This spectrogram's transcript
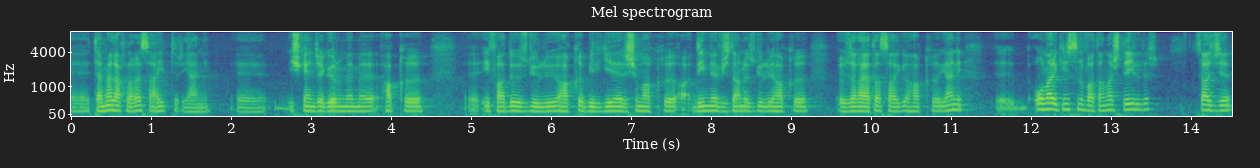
e, temel haklara sahiptir. Yani e, işkence görmeme hakkı, e, ifade özgürlüğü hakkı, bilgiye erişim hakkı, din ve vicdan özgürlüğü hakkı, özel hayata saygı hakkı. Yani e, onlar ikinci sınıf vatandaş değildir. Sadece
